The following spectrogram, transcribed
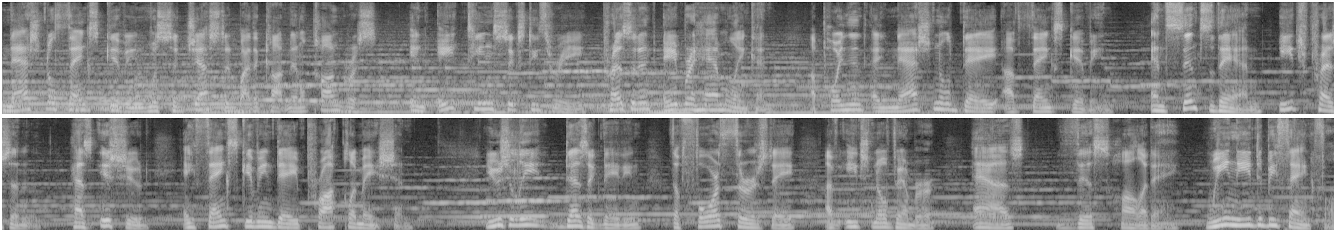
national Thanksgiving was suggested by the Continental Congress. In 1863, President Abraham Lincoln appointed a national day of Thanksgiving. And since then, each president has issued a Thanksgiving Day proclamation, usually designating the fourth Thursday of each November as this holiday. We need to be thankful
